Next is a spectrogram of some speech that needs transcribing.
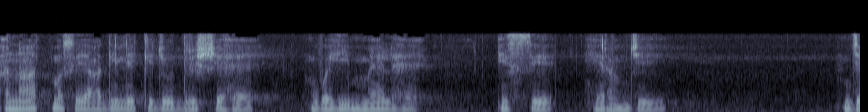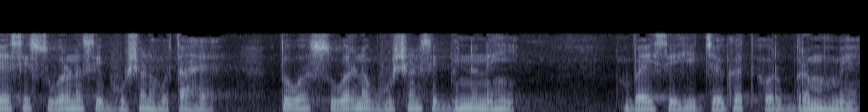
अनात्म से आदि लेके जो दृश्य है, वही मैल है। इससे, हे राम जी जैसे सुवर्ण से भूषण होता है तो वह सुवर्ण भूषण से भिन्न नहीं, वैसे ही जगत और ब्रह्म में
